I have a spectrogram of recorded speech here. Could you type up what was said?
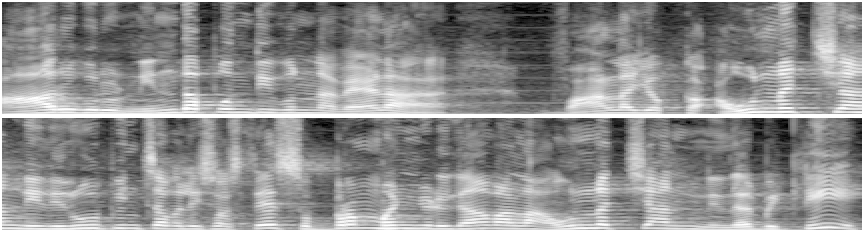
ఆరుగురు నింద పొంది ఉన్న వేళ వాళ్ళ యొక్క ఔన్నత్యాన్ని నిరూపించవలసి వస్తే సుబ్రహ్మణ్యుడిగా వాళ్ళ ఔన్నత్యాన్ని నిలబెట్టి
